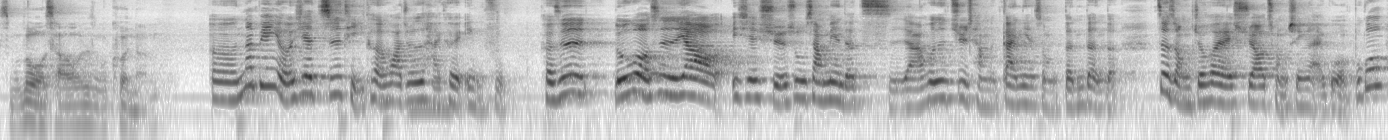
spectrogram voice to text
什么落差或者什么困难吗？呃，那边有一些肢体课的话，就是还可以应付。可是如果是要一些学术上面的词啊，或是剧场的概念什么等等的，这种就会需要重新来过。不过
